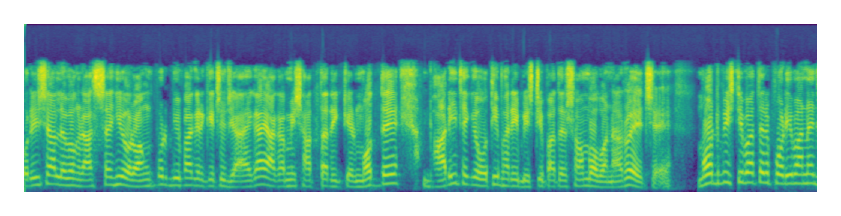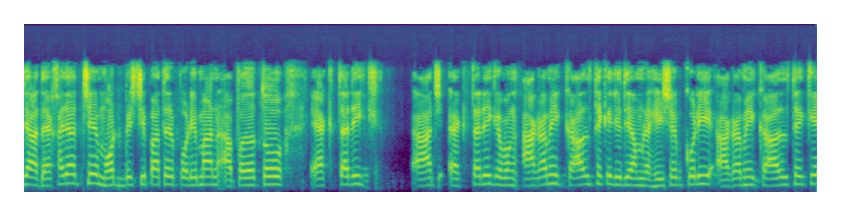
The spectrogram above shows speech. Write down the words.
বরিশাল এবং রাজশাহী ও রংপুর বিভাগের কিছু জায়গায় আগামী সাত তারিখের মধ্যে ভারী থেকে অতি ভারী বৃষ্টিপাতের সম্ভাবনা রয়েছে। মোট বৃষ্টিপাতের পরিমাণে যা দেখা যাচ্ছে, মোট বৃষ্টিপাতের পরিমাণ আপাতত এক তারিখ আজ এক তারিখ এবং আগামী কাল থেকে যদি আমরা হিসেব করি, আগামী কাল থেকে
